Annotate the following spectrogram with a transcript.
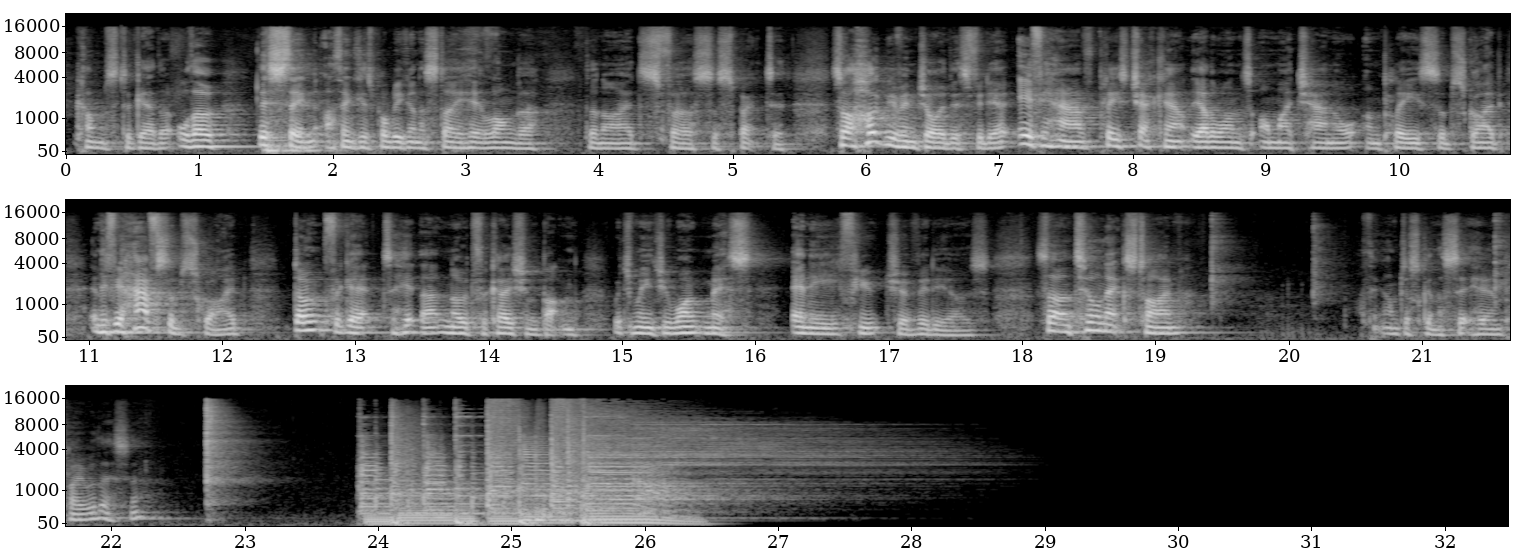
comes together? Although this thing I think is probably going to stay here longer than I had first suspected. So I hope you've enjoyed this video. If you have, please check out the other ones on my channel and please subscribe. And if you have subscribed, don't forget to hit that notification button, which means you won't miss any future videos. So until next time, I think I'm just going to sit here and play with this.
